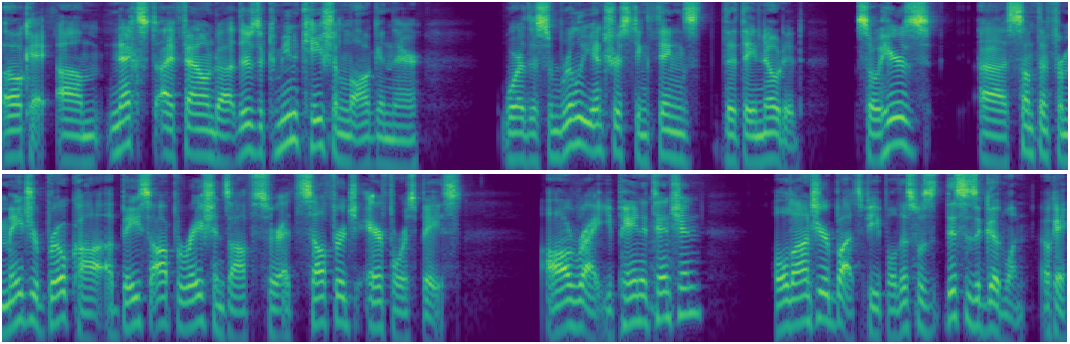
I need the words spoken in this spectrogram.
Okay, um, next I found uh, there's a communication log in there where there's some really interesting things that they noted. So here's uh, something from Major Brokaw, a base operations officer at Selfridge Air Force Base. All right, you paying attention? Hold on to your butts, people. This was this is a good one. Okay.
